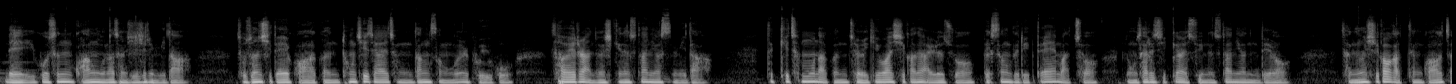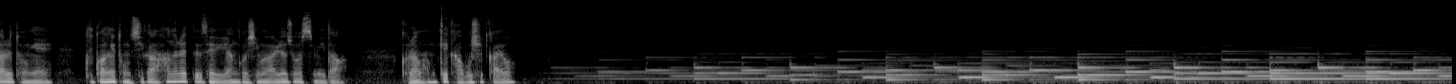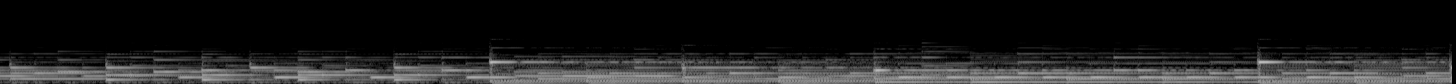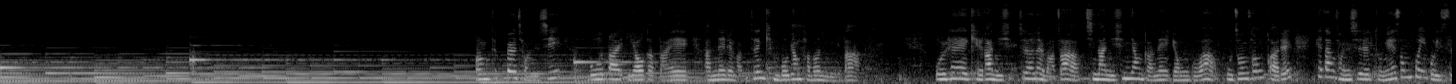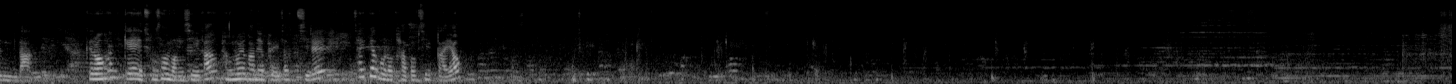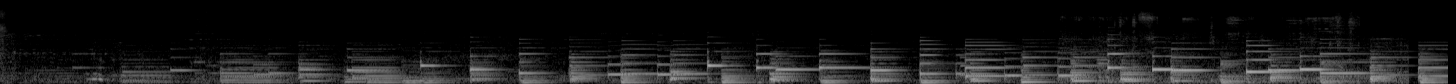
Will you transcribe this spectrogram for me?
네, 이곳은 과학문화전시실입니다. 조선시대의 과학은 통치자의 정당성을 보이고 사회를 안정시키는 수단이었습니다. 특히 천문학은 절기와 시간을 알려주어 백성들이 때에 맞춰 농사를 짓게 할 수 있는 수단이었는데요. 장영식과 같은 과학자를 통해 국왕의 통치가 하늘의 뜻에 의한 것임을 알려주었습니다. 그럼 함께 가보실까요? 이번 특별 전시 모으다 이어가다의 안내를 맡은 김보경 단원입니다. 올해 개관 20주년을 맞아 지난 20년간의 연구와 보존 성과를 해당 전시를 통해 선보이고 있습니다. 그럼 함께 조선 왕실과 박물관의 발자취를 살펴보러 가보실까요?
